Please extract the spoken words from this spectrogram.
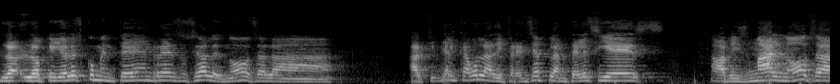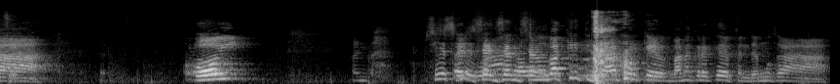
Lo, lo que yo les comenté en redes sociales, ¿no? O sea, la, al fin y al cabo la diferencia de planteles sí es abismal, ¿no? O sea, hoy Sí, se, se- se- se nos va a criticar porque van a creer que defendemos a,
